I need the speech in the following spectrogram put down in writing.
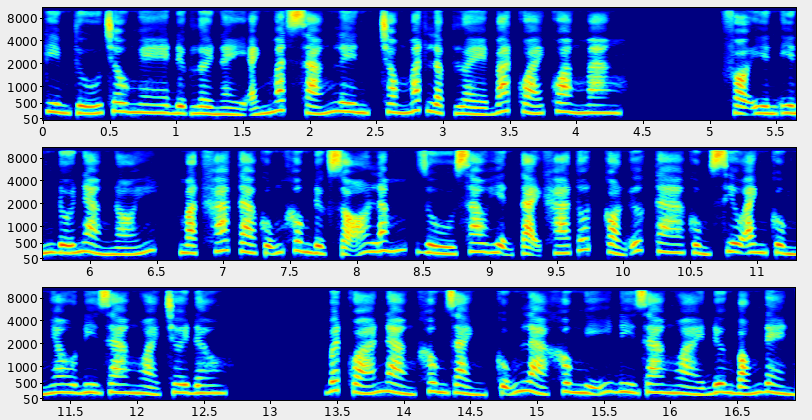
Kim Tú Châu nghe được lời này ánh mắt sáng lên, trong mắt lập lòe bát quái quang mang. Phò Yến Yến đối nàng nói, mặt khác ta cũng không được rõ lắm, dù sao hiện tại khá tốt còn ước ta cùng siêu anh cùng nhau đi ra ngoài chơi đâu. Bất quá nàng không rảnh cũng là không nghĩ đi ra ngoài đương bóng đèn.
